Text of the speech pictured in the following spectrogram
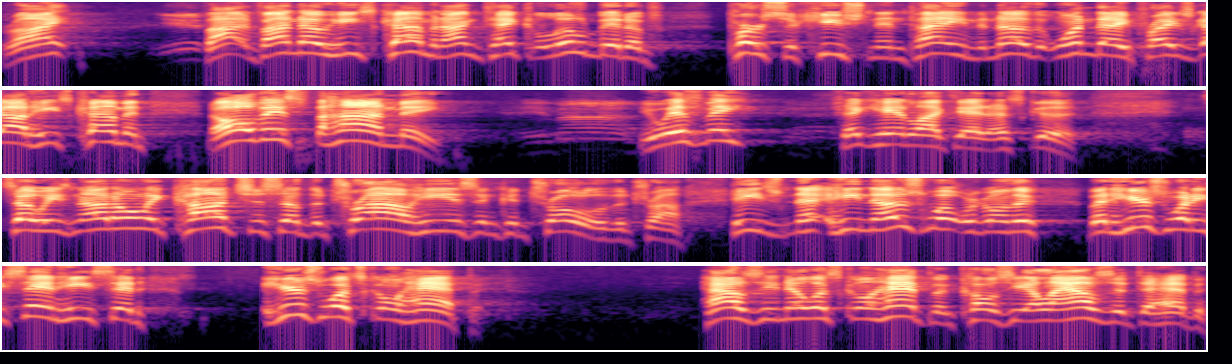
Right? If I, if I know He's coming, I can take a little bit of persecution and pain to know that one day, praise God, He's coming, and all this behind me. You with me? Shake your head like that. That's good. So he's not only conscious of the trial, he is in control of the trial. He's, he knows what we're going to do, but here's what he's saying. He said, Here's what's going to happen. How does he know what's going to happen? Because he allows it to happen.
